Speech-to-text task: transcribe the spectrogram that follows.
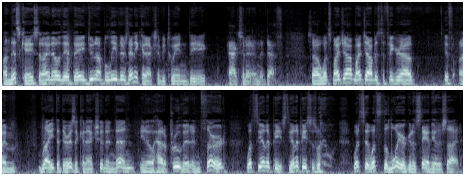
on this case, and I know that they do not believe there's any connection between the accident and the death. So, what's my job? My job is to figure out if I'm right that there is a connection, and then you know how to prove it. And third, what's the other piece? The other piece is what's the what's the lawyer going to say on the other side?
